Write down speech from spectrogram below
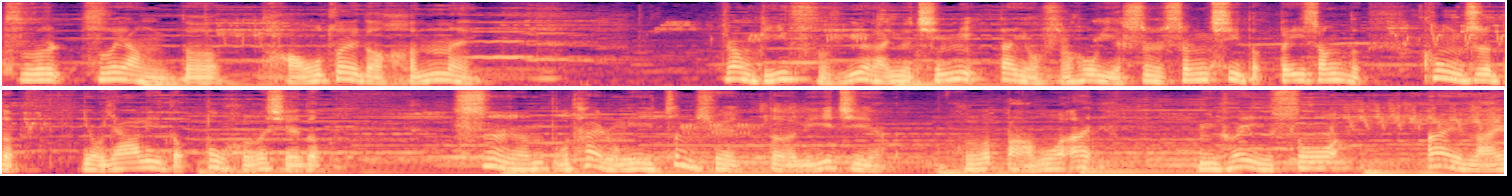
滋滋养的、陶醉的，很美。让彼此越来越亲密，但有时候也是生气的、悲伤的、控制的、有压力的、不和谐的。世人不太容易正确的理解和把握爱。你可以说，爱来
